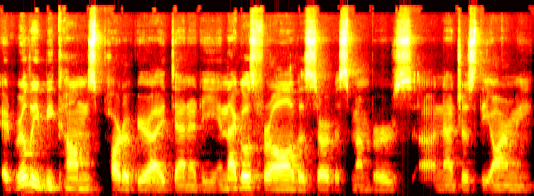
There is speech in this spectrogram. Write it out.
it really becomes part of your identity. And that goes for all the service members, uh, not just the Army.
